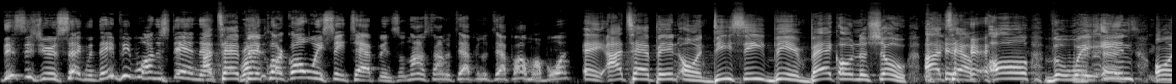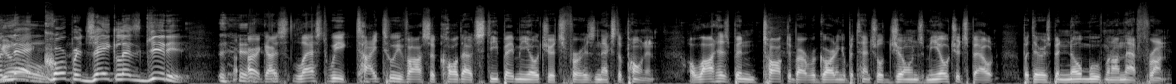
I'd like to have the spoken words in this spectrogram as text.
this is your segment. They people understand that. I tap Ryan in. Clark always say tap in, so now it's time to tap in to tap out, my boy. Hey, I tap in on DC being back on the show. I tap all the way in on go. that corporate Jake. Let's get it. All right, guys. Last week, Tai Tuivasa called out Stipe Miocic for his next opponent. A lot has been talked about regarding a potential Jones Miocic bout, but there has been no movement on that front.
